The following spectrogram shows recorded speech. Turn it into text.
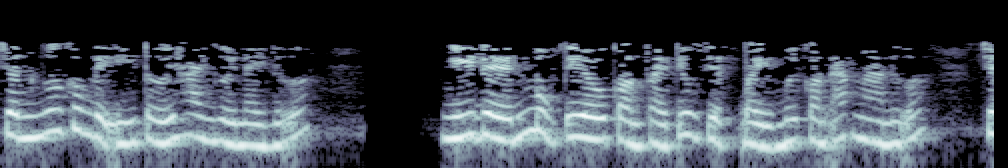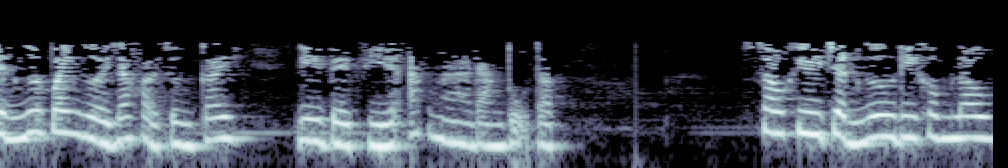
Trần Ngư không để ý tới hai người này nữa. Nghĩ đến mục tiêu còn phải tiêu diệt 70 con ác ma nữa, Trần Ngư quay người ra khỏi rừng cây, đi về phía ác ma đang tụ tập. Sau khi Trần Ngư đi không lâu,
